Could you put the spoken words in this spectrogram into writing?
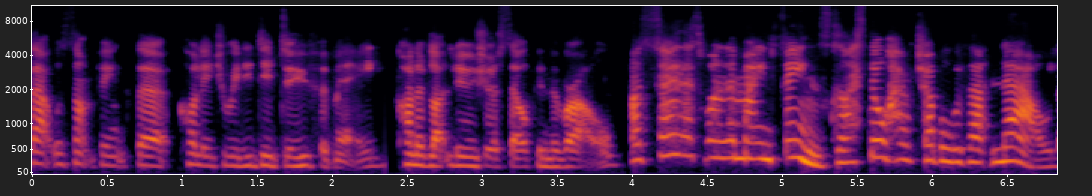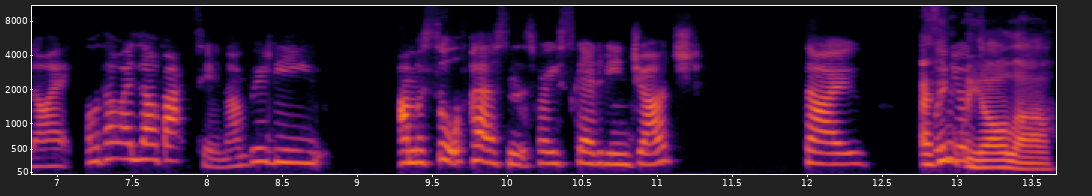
that was something that college really did do for me, kind of like lose yourself in the role. I'd say that's one of the main things because I still have trouble with that now. Like, although I love acting, I'm really, I'm a sort of person that's very scared of being judged. So I think we all are.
